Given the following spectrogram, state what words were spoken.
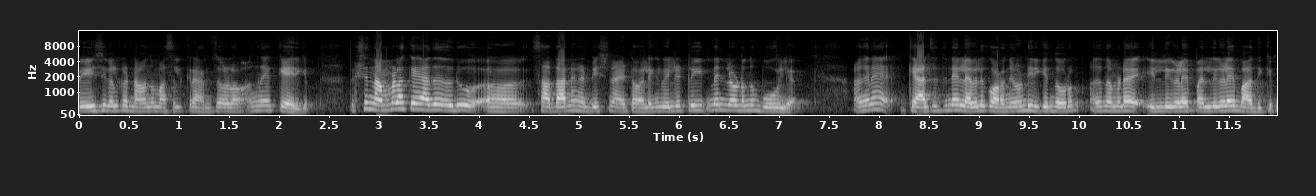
പേശികൾക്ക് ഉണ്ടാകുന്ന മസിൽ ക്രാംസുകളോ അങ്ങനെയൊക്കെ ആയിരിക്കും. പക്ഷെ നമ്മളൊക്കെ അത് ഒരു സാധാരണ കണ്ടീഷനായിട്ടോ അല്ലെങ്കിൽ വലിയ ട്രീറ്റ്മെന്റിലോട്ടൊന്നും പോവില്ല. അങ്ങനെ കാൽസ്യത്തിന്റെ ലെവൽ കുറഞ്ഞുകൊണ്ടിരിക്കും തോറും അത് നമ്മുടെ എല്ലുകളെ പല്ലുകളെയും ബാധിക്കും.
